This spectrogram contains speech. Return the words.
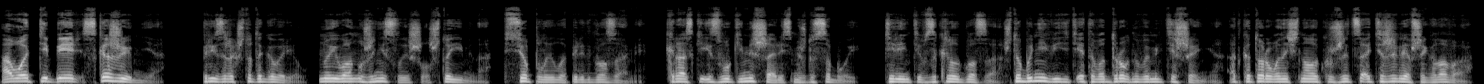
А вот теперь скажи мне». Призрак что-то говорил, но Иван уже не слышал, что именно. Все плыло перед глазами. Краски и звуки мешались между собой. Терентьев закрыл глаза, чтобы не видеть этого дробного мельтешения, от которого начинала кружиться отяжелевшая голова.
